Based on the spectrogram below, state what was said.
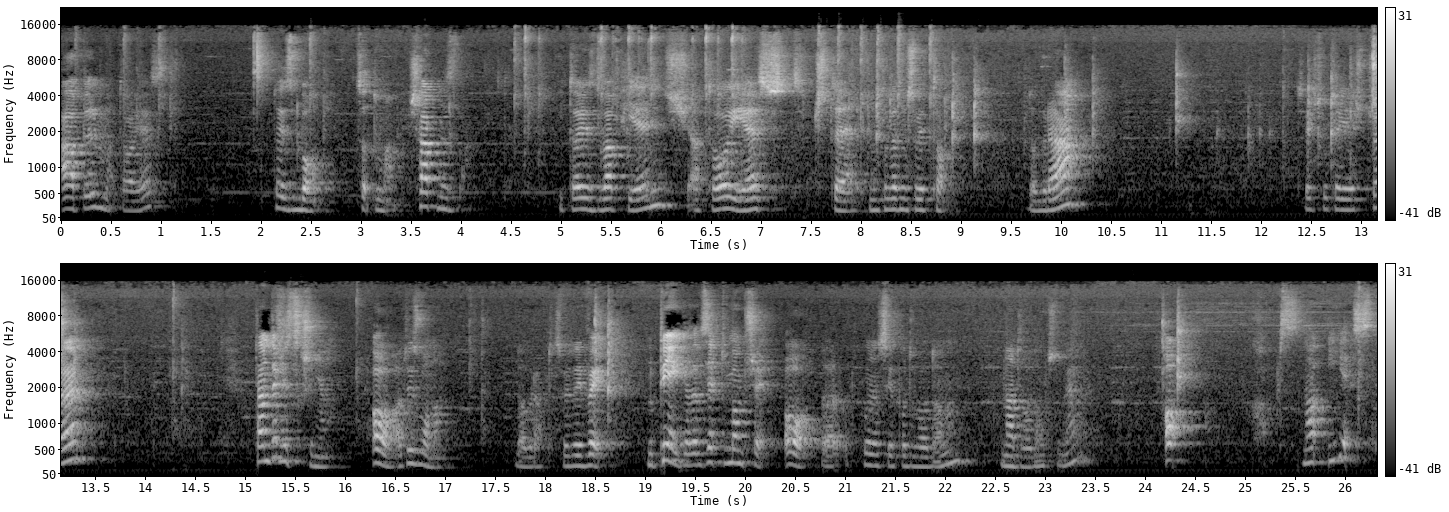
Apple, ma to jest. To jest bomb. Co tu mamy? Sharpness 2. I to jest 2,5, a to jest 4. No to wezmę sobie to. Dobra. Coś tutaj jeszcze. Tam też jest skrzynia. O, a tu jest łona. Dobra, to sobie tutaj wejdę. No pięknie, teraz jak tu mam prze... O, dobra, płynę sobie pod wodą. Nad wodą w sumie. O! Hops. No i jest.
